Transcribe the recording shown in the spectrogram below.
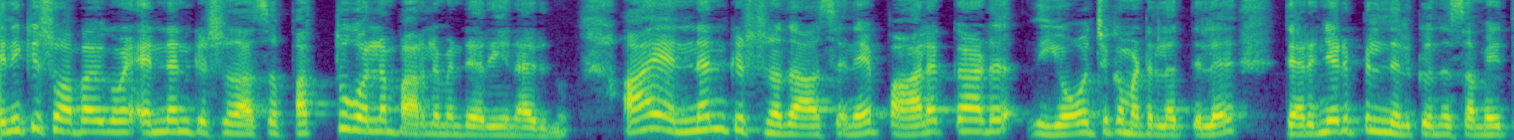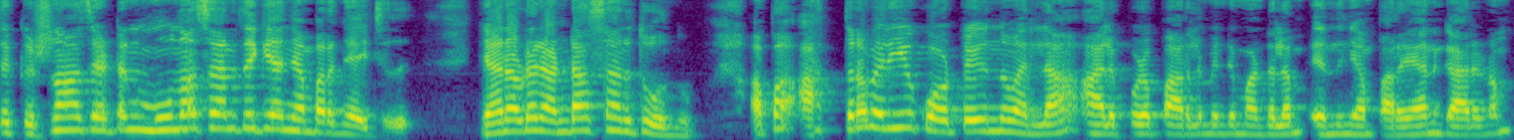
എനിക്ക് സ്വാഭാവികമായി എൻ എൻ കൃഷ്ണദാസ് പത്ത് കൊല്ലം പാർലമെന്റേറിയനായിരുന്നു. ആ എൻ എൻ കൃഷ്ണദാസിനെ പാലക്കാട് നിയോജക മണ്ഡലത്തിൽ തെരഞ്ഞെടുപ്പിൽ നിൽക്കുന്ന സമയത്ത് കൃഷ്ണദാസ് ഏട്ടൻ മൂന്നാം സ്ഥാനത്തേക്കാണ് ഞാൻ പറഞ്ഞയച്ചത്. ഞാൻ അവിടെ രണ്ടാം സ്ഥാനത്ത് വന്നു. അപ്പൊ അത്ര വലിയ കോട്ടയൊന്നുമല്ല ആലപ്പുഴ പാർലമെന്റ് മണ്ഡലം എന്ന് ഞാൻ പറയാൻ കാരണം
